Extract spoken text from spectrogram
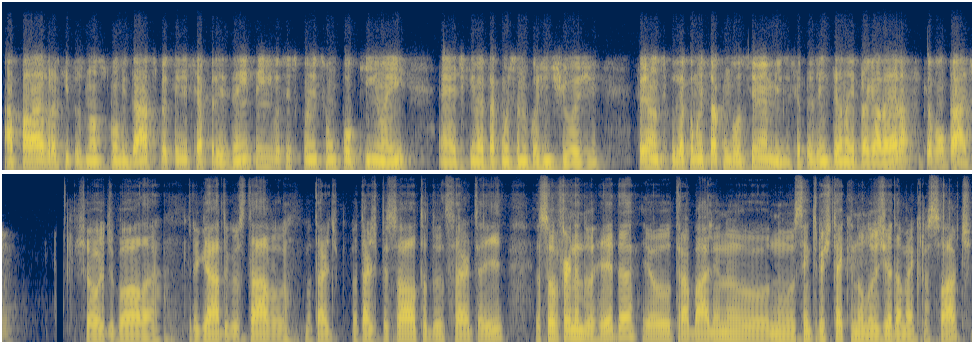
a palavra aqui para os nossos convidados para que eles se apresentem e vocês conheçam um pouquinho aí é, de quem vai estar conversando com a gente hoje. Fernando, se puder começar com você, meu amigo, se apresentando aí para a galera, fica à vontade. Show de bola. Obrigado, Gustavo. Boa tarde, boa tarde, pessoal. Tudo certo aí? Eu sou o Fernando Reda, eu trabalho no, no Centro de Tecnologia da Microsoft.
